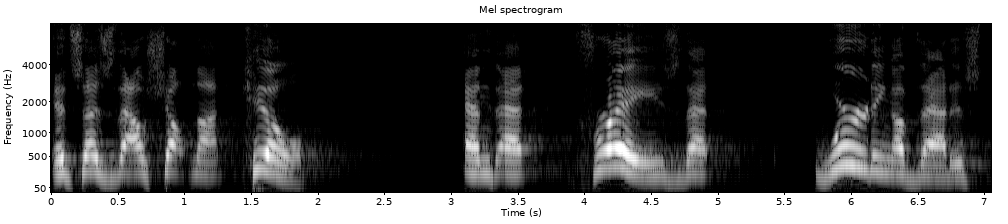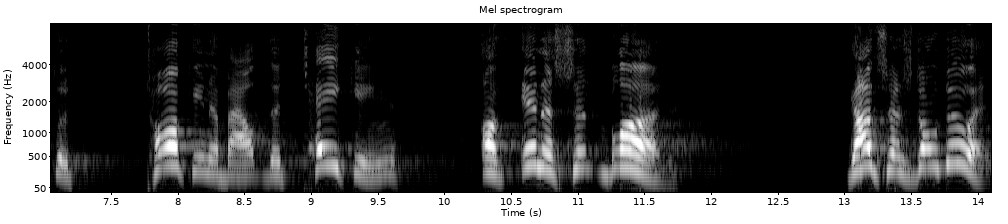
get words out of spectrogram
It says, Thou shalt not kill. And that phrase, that wording of that is to, talking about the taking of innocent blood. God says, Don't do it.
